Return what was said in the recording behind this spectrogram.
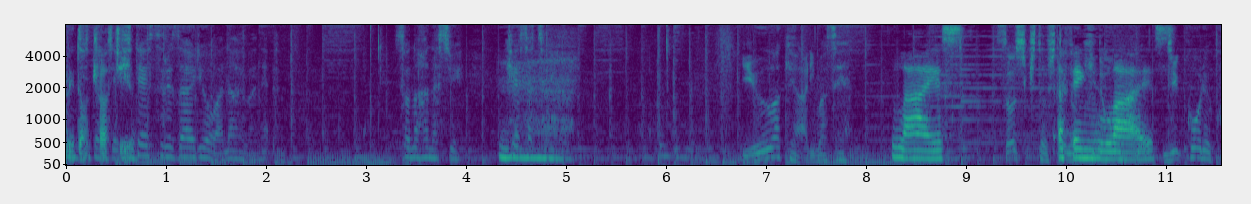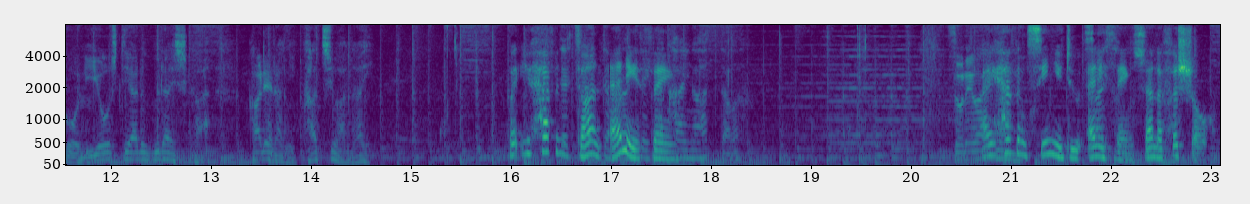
really 時 don't 点 trust で you. 否定する材料はないわねその話警察にも言うわけありません lies. I think lies. But you haven't done anything. I haven't seen you do anything beneficial.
